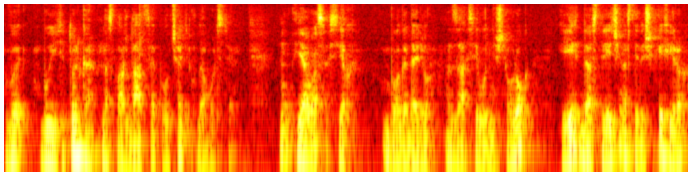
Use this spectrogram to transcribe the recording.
вы будете только наслаждаться и получать удовольствие. Ну, я вас всех благодарю за сегодняшний урок и до встречи на следующих эфирах.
